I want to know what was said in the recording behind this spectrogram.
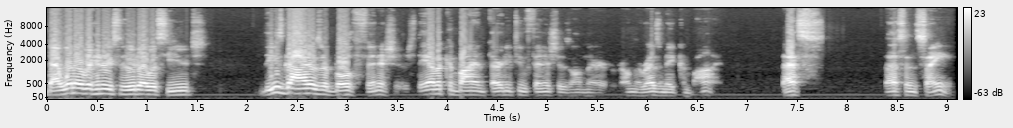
That win over Henry Cejudo was huge. These guys are both finishers. They have a combined 32 finishes on their on the resume combined. That's that's insane.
